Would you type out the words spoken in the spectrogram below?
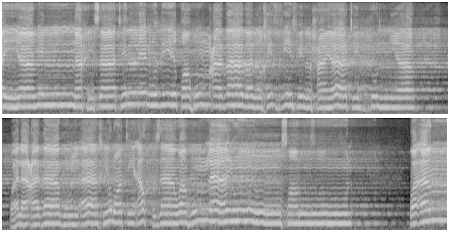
أيام نحسات لنذيقهم عذاب الخزي في الحياة الدنيا. ولعذاب الآخرة أخزى وهم لا ينصرون. وأما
